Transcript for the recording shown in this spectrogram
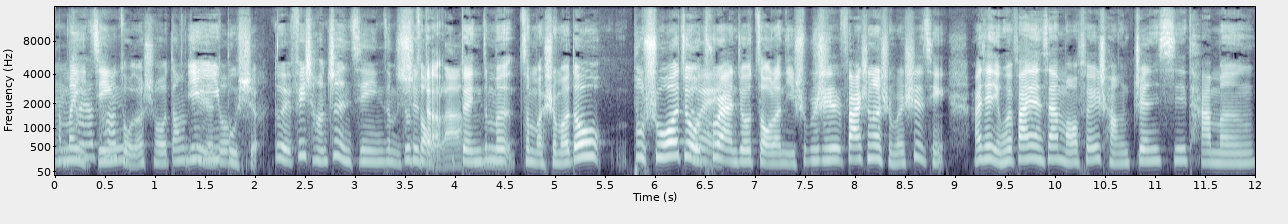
他们已经走的时候，当地依人都依不舍。对非常震惊，你怎么就走了？对，你怎么、怎么什么都不说就突然就走了？你是不是发生了什么事情？而且你会发现三毛非常珍惜他们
